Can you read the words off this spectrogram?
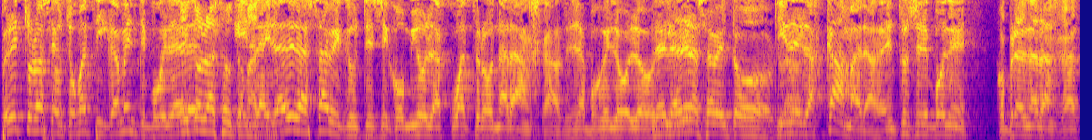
Pero esto lo hace automáticamente porque la, Esto heladera- lo hace automático. la heladera sabe que usted se comió las cuatro naranjas. O sea, porque lo, lo- La tiene, heladera sabe todo. tiene claro. las cámaras. Entonces le pone comprar naranjas.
